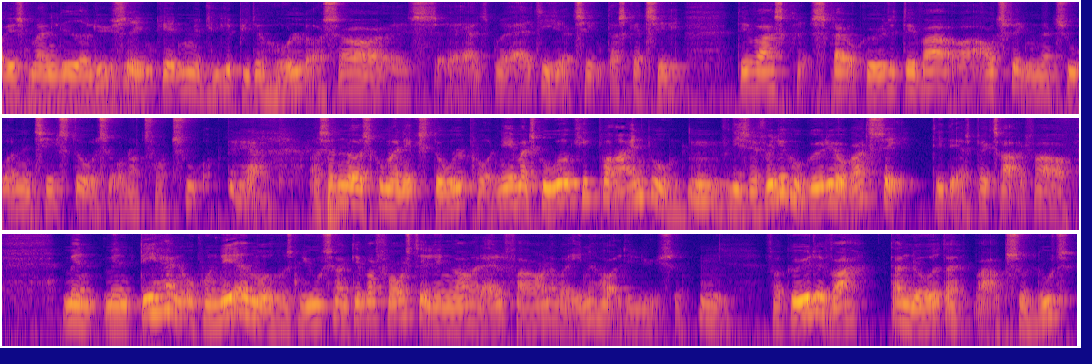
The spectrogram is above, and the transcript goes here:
hvis man leder lyset ind gennem et lille bitte hul, og så øh, alt med alle de her ting, der skal til, det var, skrev Goethe, det var at aftvinge naturen en tilståelse under tortur. Ja. Og sådan noget skulle man ikke stole på. Nej, man skulle ud og kigge på regnbuen, mm. fordi selvfølgelig kunne Goethe jo godt se de der spektralfarver. Men, men det han opponerede mod hos Newton, det var forestillingen om, at alle farverne var indeholdt i lyset. Mm. For Goethe var der noget, der var absolut,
